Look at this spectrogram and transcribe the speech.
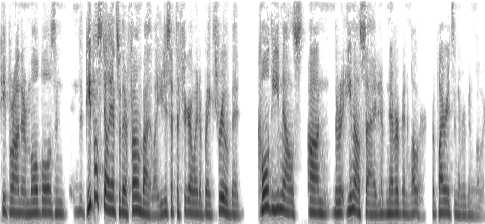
people are on their mobiles and people still answer their phone, by the way. You just have to figure out a way to break through. But cold emails on the email side have never been lower. Reply rates have never been lower.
